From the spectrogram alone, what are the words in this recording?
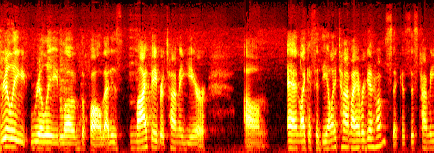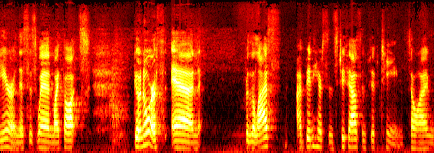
really, really love the fall. That is my favorite time of year. Um, and like I said, the only time I ever get homesick is this time of year. And this is when my thoughts go north. And for the last, I've been here since 2015. So I'm,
